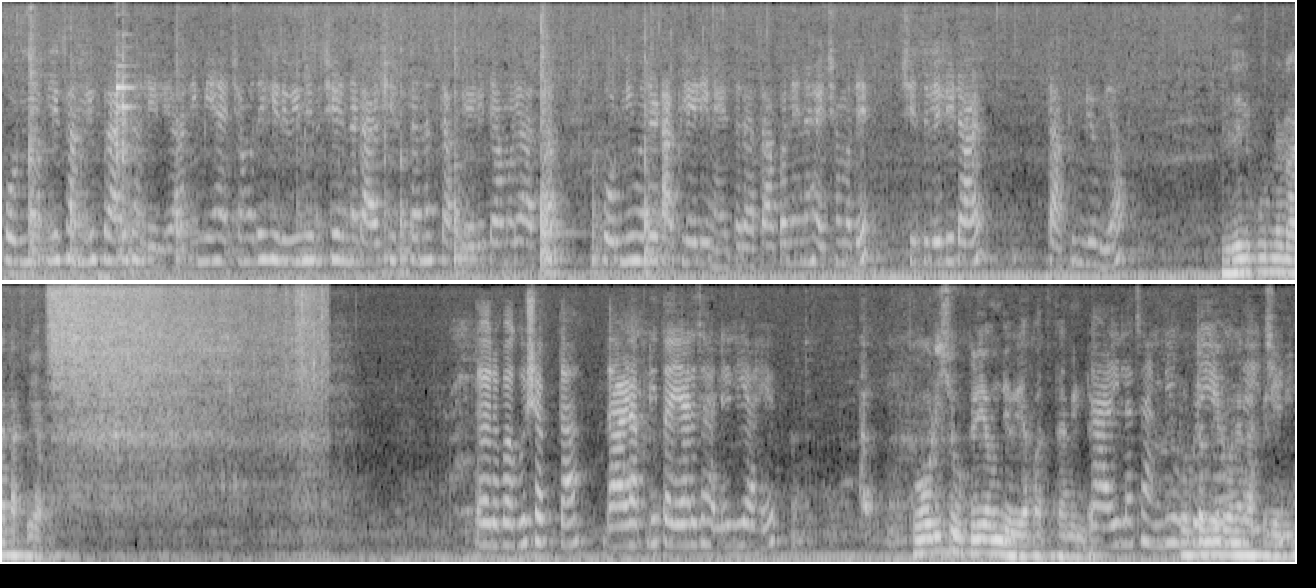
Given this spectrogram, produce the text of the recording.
फोडणी आपली चांगली फ्राय झालेली आहे आणि मी ह्याच्यामध्ये हिरवी मिरची आहे ना डाळ शिजतानाच टाकलेली त्यामुळे आता फोडणीमध्ये टाकलेली नाही. तर आता आपण आहे ना ह्याच्यामध्ये शिजलेली डाळ टाकून घेऊया. दिलेली पूर्ण डाळ टाकूया आपण. तर बघू शकता डाळ आपली तयार झालेली आहे. थोडीशी उकळी येऊन देऊया पाच दहा मिनिटं. डाळीला चांगली उकळी येऊन द्यायची.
